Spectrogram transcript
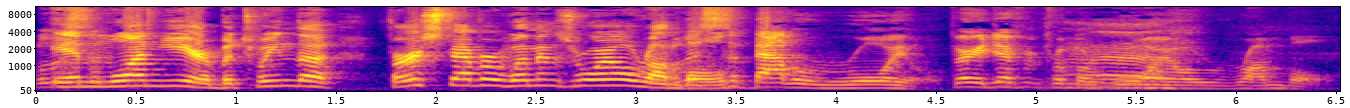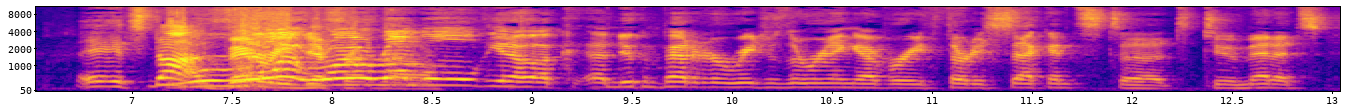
Well, in is- one year between the first ever women's Royal Rumble. This is a battle royal, very different from a uh, Royal Rumble. it's not Royal, very different. Royal though. Rumble, you know, a, a new competitor reaches the ring every 30 seconds to, to two minutes.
